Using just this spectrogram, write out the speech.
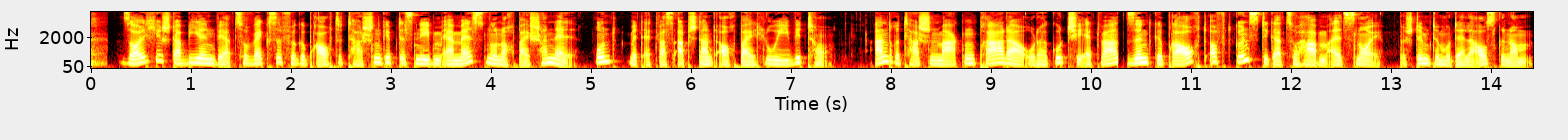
Solche stabilen Wertzuwächse für gebrauchte Taschen gibt es neben Hermes nur noch bei Chanel und mit etwas Abstand auch bei Louis Vuitton. Andere Taschenmarken, Prada oder Gucci etwa, sind gebraucht oft günstiger zu haben als neu, bestimmte Modelle ausgenommen.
